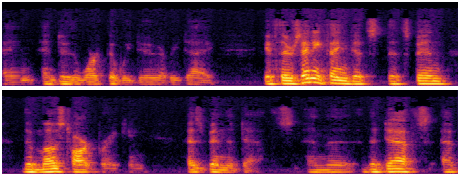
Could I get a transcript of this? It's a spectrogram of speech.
and and do the work that we do every day. If there's anything that's that's been the most heartbreaking has been the deaths, and the the deaths have,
